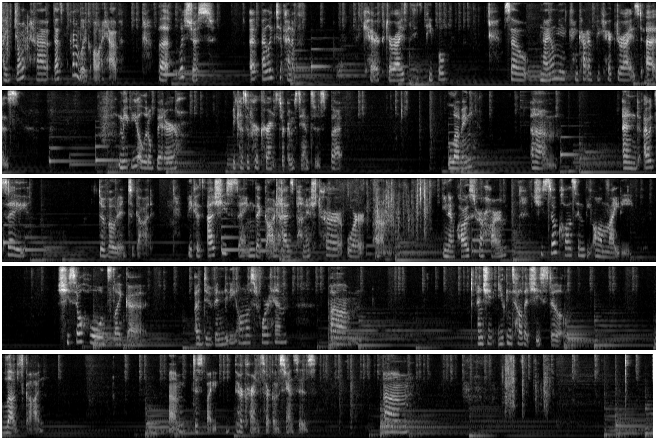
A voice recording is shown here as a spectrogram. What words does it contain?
I don't have that's kind of like all I have. But let's just I, I like to kind of characterize these people so, Naomi can kind of be characterized as maybe a little bitter because of her current circumstances, but loving. Um, and I would say devoted to God. Because as she's saying that God has punished her or, um, you know, caused her harm, she still calls him the Almighty she still holds like a a divinity almost for him. Um, and she you can tell that she still loves God. Um, despite her current circumstances. Um,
